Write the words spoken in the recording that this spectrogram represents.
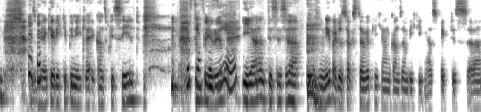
also merke richtig, bin ich gleich ganz beseelt. Bist du jetzt beseelt? Ja, das ist ja, nee, weil du sagst da wirklich einen ganz einen wichtigen Aspekt, ist äh,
